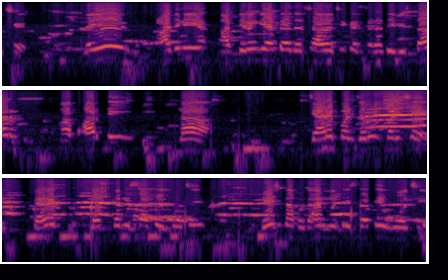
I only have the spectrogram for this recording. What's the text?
છે. આજની આ તિરંગી યાત્રા દર્શાવે છે કે સરહદી વિસ્તારમાં ભારતીયના જ્યારે પણ જરૂર પડશે ત્યારે લશ્કરની સાથે પહોંચે દેશના પ્રધાનમંત્રી સાથે ઊભો છે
